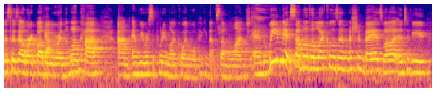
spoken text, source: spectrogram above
This is our work bubble. Yeah. We were in the one car, um, and we were supporting local, and we were picking up some lunch, and we met some of the locals in Mission Bay as well. I interviewed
